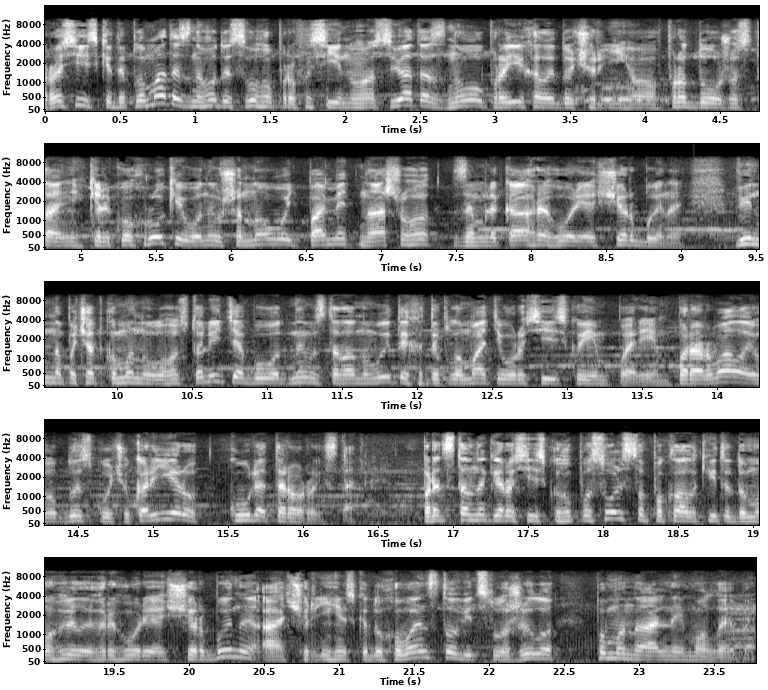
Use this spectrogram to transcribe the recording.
Російські дипломати з нагоди свого професійного свята знову приїхали до Чернігова. Впродовж останніх кількох років вони вшановують пам'ять нашого земляка Григорія Щербини. Він на початку минулого століття був одним з талановитих дипломатів Російської імперії. Перервала його блискучу кар'єру куля терориста. Представники російського посольства поклали квіти до могили Григорія Щербини, а чернігівське духовенство відслужило поминальний молебень.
